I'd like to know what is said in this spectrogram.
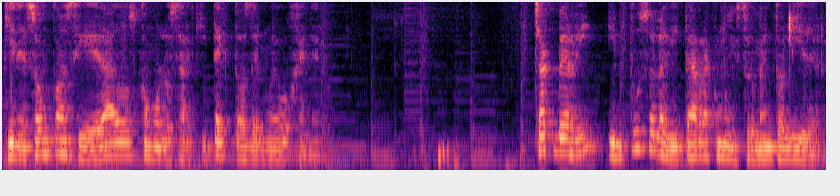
quienes son considerados como los arquitectos del nuevo género. Chuck Berry impuso la guitarra como instrumento líder,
